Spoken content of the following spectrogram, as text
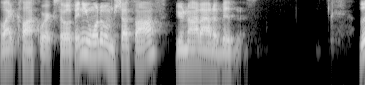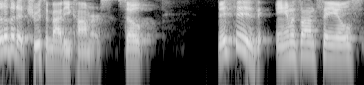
like clockwork. So if any one of them shuts off, you're not out of business. A little bit of truth about e-commerce. So this is Amazon sales,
